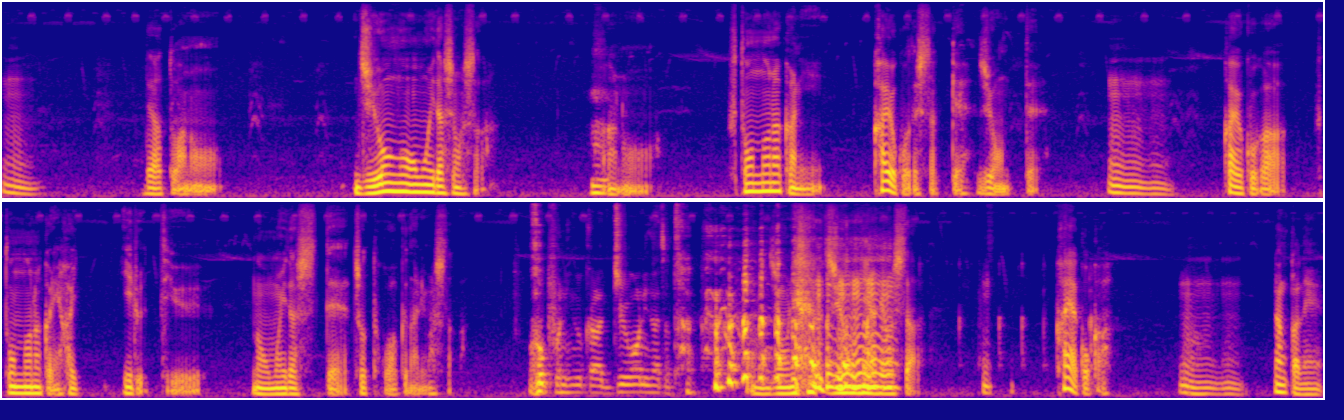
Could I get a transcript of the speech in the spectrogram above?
うん。で、あとあの、呪音を思い出しました。うんあの、布団の中に、かよこでしたっけ？呪音って。うん。うん。かよこが布団の中に入いるっていうのを思い出して、ちょっと怖くなりました。オープニングから呪音になっちゃった。うん呪音に、呪音になりました。かやこか？うん。うん。なんかね、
